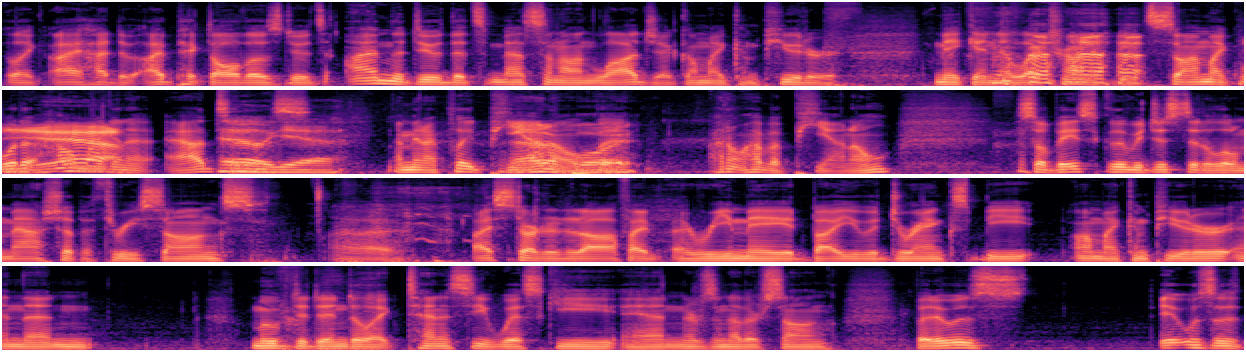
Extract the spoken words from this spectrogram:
Like I had to, I picked all those dudes. I'm the dude that's messing on Logic on my computer, making electronic beats. So I'm like, what? Yeah. How am I gonna add to Hell this? yeah! I mean, I played piano, but I don't have a piano. So basically, we just did a little mashup of three songs. Uh, I started it off. I, I remade "Buy You a Drink's" beat on my computer, and then moved it into like Tennessee whiskey, and there's another song, but it was it was a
